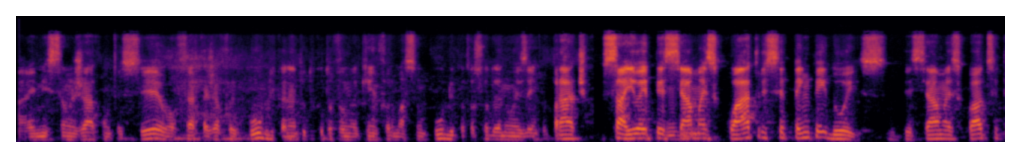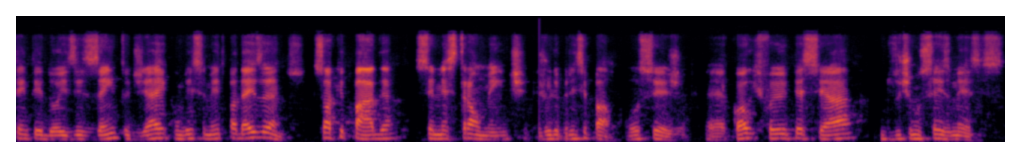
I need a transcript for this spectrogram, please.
a emissão já aconteceu, a oferta já foi pública, pública, né? Tudo que eu estou falando aqui é informação pública, estou só dando um exemplo prático. Saiu a IPCA uhum. mais 4,72. IPCA mais 4,72 isento de R com vencimento para 10 anos. Só que paga semestralmente júri principal. Ou seja, é, qual que foi o IPCA dos últimos seis meses?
